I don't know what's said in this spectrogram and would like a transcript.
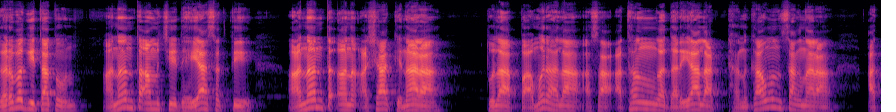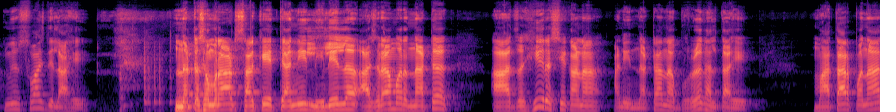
गर्भगीतातून अनंत आमची ध्येयासक्ती अनंत अन अशा किनारा तुला पामर आला असा अथंग दर्याला ठणकावून सांगणारा आत्मविश्वास दिला आहे. नटसम्राट सारखे त्यांनी लिहिलेलं आजरामर नाटक आजही रसिकांना आणि नटांना भुरळ घालत आहे. म्हातारपणात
